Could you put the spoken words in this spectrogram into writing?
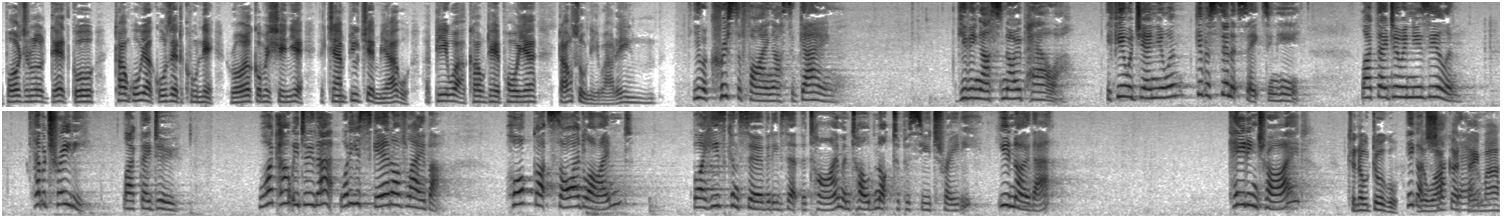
Aboriginal Death ကို1990ခုနှစ် Royal Commission ရဲ့အကြံပြုချက်များကိုအပြည့်အဝအကောင့်ထဲပေါ်ရန်တောင်းဆိုနေပါတယ်။ You are crucifying us again, giving us no power. If you were genuine, give us Senate seats in here, like they do in New Zealand. Have a treaty, like they do. Why can't we do that? What are you scared of, Labor? Hawke got sidelined by his Conservatives at the time and told not to pursue treaty. You know that. Keating tried. ကျွန်ုပ်တို့ကို He got လဝါ shut က down. တိုင်မှာ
